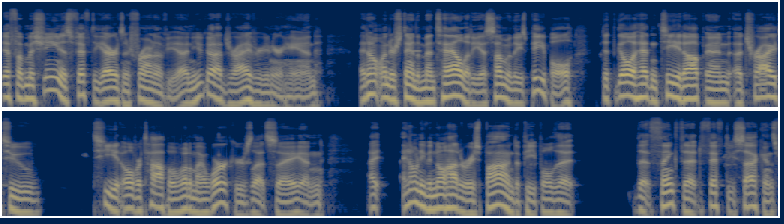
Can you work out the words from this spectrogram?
if a machine is 50 yards in front of you and you've got a driver in your hand, I don't understand the mentality of some of these people to go ahead and tee it up and uh, try to tee it over top of one of my workers, let's say, and I I don't even know how to respond to people that that think that 50 seconds,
